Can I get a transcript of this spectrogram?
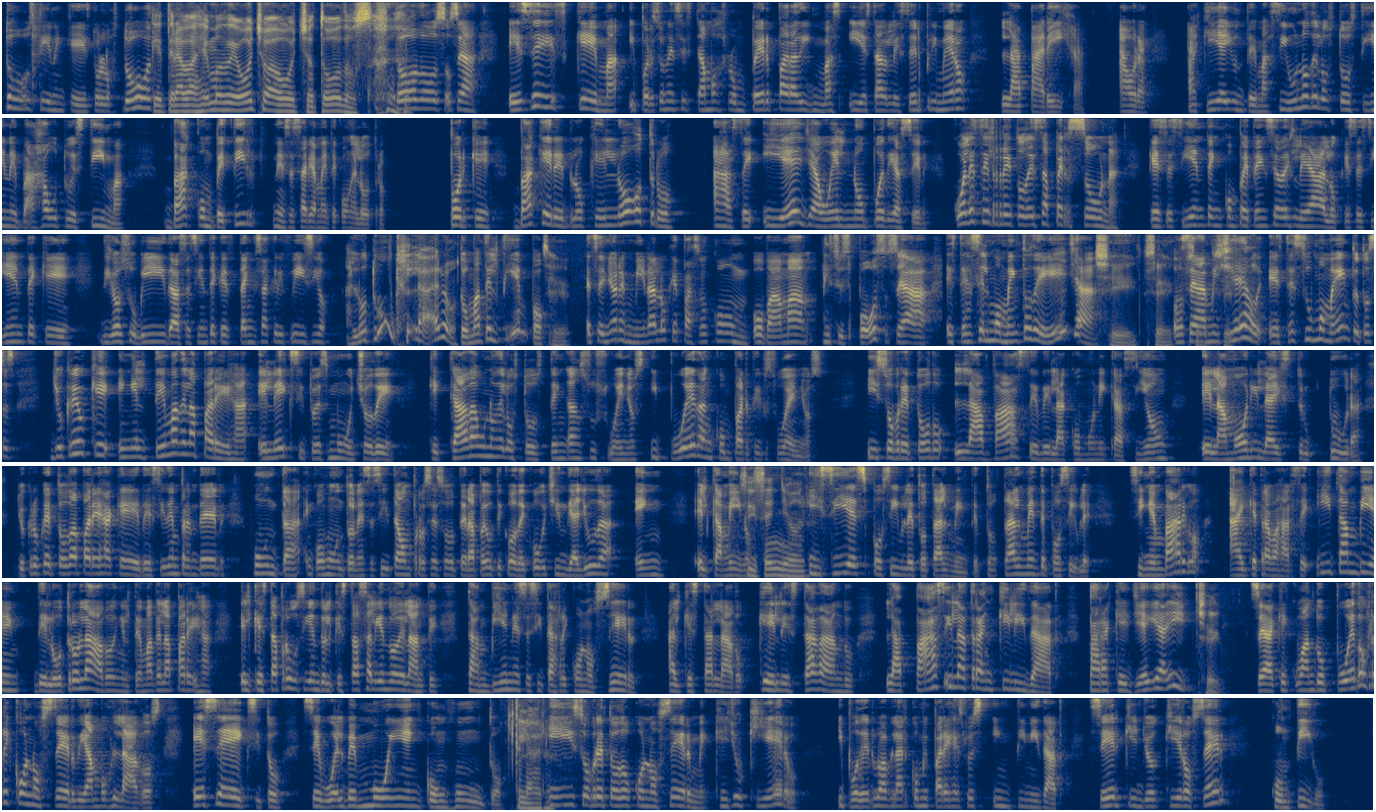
dos, tienen que esto los dos. Que trabajemos de 8 a 8, todos. Todos, o sea, ese esquema y por eso necesitamos romper paradigmas y establecer primero la pareja. Ahora, aquí hay un tema. Si uno de los dos tiene baja autoestima, va a competir necesariamente con el otro, porque va a querer lo que el otro hace y ella o él no puede hacer. ¿Cuál es el reto de esa persona que se siente en competencia desleal o que se siente que dio su vida, se siente que está en sacrificio? Hazlo tú. Claro. Tómate el tiempo. Eh, señores, mira lo que pasó con Obama y su esposo. O sea, este es el momento de ella. Sí, sí. O sea, Michelle, este es su momento. Entonces, yo creo que en el tema de la pareja, el éxito es mucho de que cada uno de los dos tengan sus sueños y puedan compartir sueños. Y sobre todo, la base de la comunicación, el amor y la estructura. Yo creo que toda pareja que decide emprender junta, en conjunto, necesita un proceso terapéutico de coaching, de ayuda en el camino. Sí, señor. Y sí es posible totalmente, totalmente posible. Sin embargo, hay que trabajarse. Y también del otro lado, en el tema de la pareja, el que está produciendo, el que está saliendo adelante, también necesita reconocer al que está al lado, que le está dando la paz y la tranquilidad para que llegue ahí. Sí. O sea que cuando puedo reconocer de ambos lados, ese éxito se vuelve muy en conjunto. Claro. Y sobre todo conocerme, que yo quiero y poderlo hablar con mi pareja, eso es intimidad. Ser quien yo quiero ser contigo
